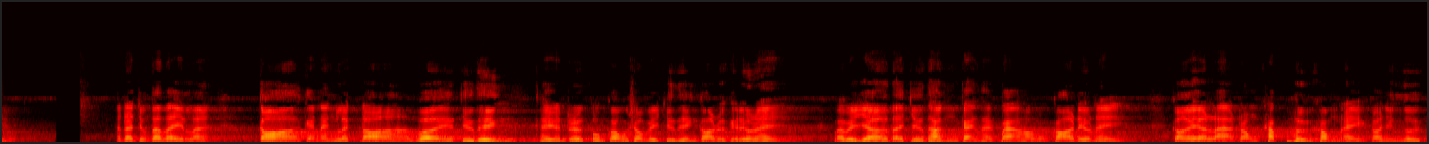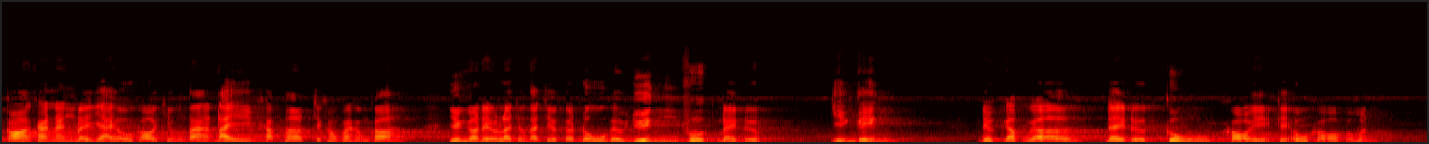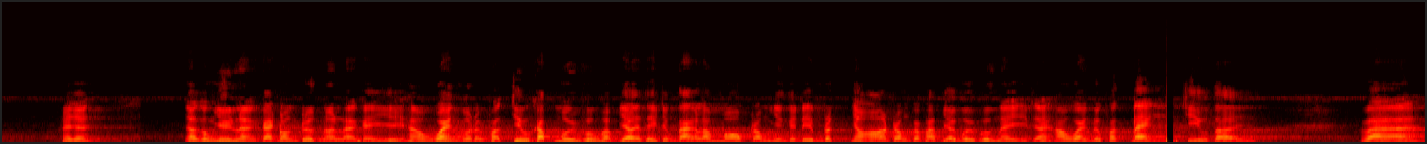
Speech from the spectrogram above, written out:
Thật ra chúng ta thấy là có cái năng lực đó với chư thiên. Thì hình trước cũng có một số vị chư thiên có được cái điều này. Và bây giờ tới chư thần, càng thác bà họ cũng có điều này. Có nghĩa là trong khắp hư không này có những người có khả năng để giải ưu khổ cho chúng ta đầy khắp hết, chứ không phải không có. Nhưng có điều là chúng ta chưa có đủ cái duyên phước để được diện kiến, được gặp gỡ để được cứu khỏi cái ưu khổ của mình. Thấy chưa? Đó cũng như là các đoạn trước nói là cái gì, hào quang của Đức Phật chiếu khắp mười phương pháp giới thì chúng ta là một trong những cái điểm rất nhỏ trong cái pháp giới mười phương này là hào quang Đức Phật đang chiếu tới. Và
